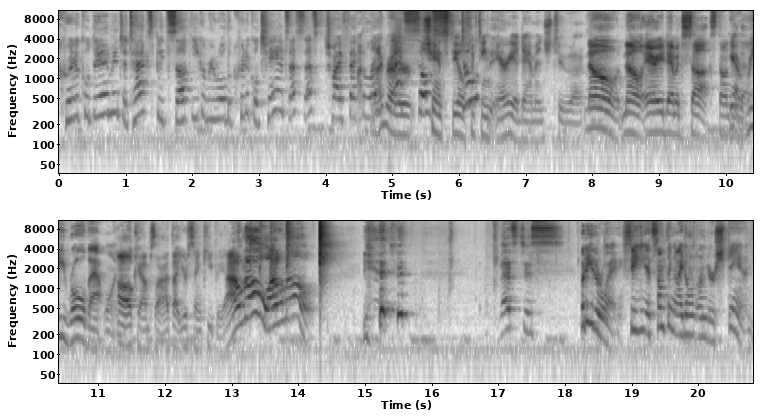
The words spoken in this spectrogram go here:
critical damage. Attack speed suck. You can reroll the critical chance. That's that's trifecta. like, I'd rather so chance steal fifteen area damage to. Uh, No, no, area damage sucks. Don't yeah, do that. re-roll that one. oh, okay. I'm sorry. I thought you were saying keep it. I don't know. I don't know. that's just. But either way, see, it's something I don't understand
